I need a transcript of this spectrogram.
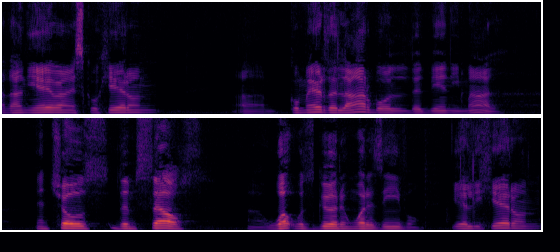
Adán y Eva escogieron um, comer del árbol del bien y mal and chose themselves uh, what was good and what is evil. y eligieron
